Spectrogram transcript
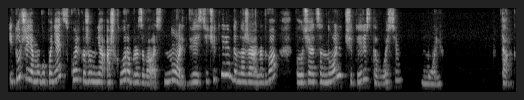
И тут же я могу понять, сколько же у меня H-хлор образовалось. 0,204 домножаю на 2, получается 0,408 моль. Так,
